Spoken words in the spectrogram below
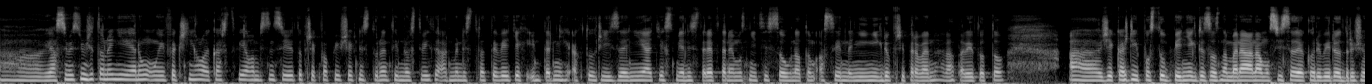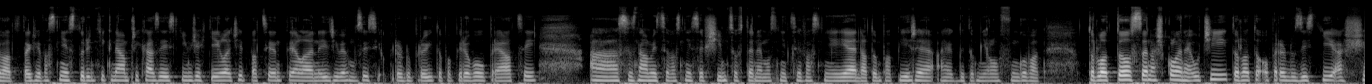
Eh, já si myslím, že to není jenom u infekčního lékařství, ale myslím si, že to překvapí všechny studenty. Množství té administrativy, těch interních aktů řízení a těch směrnic, které v té nemocnici jsou, na tom asi není nikdo připraven na tady toto a že každý postup je někde zaznamenán a musí se jako kdyby dodržovat. Takže vlastně studenti k nám přicházejí s tím, že chtějí léčit pacienty, ale nejdříve musí si opravdu projít to papírovou práci a seznámit se vlastně se vším, co v té nemocnici vlastně je na tom papíře a jak by to mělo fungovat. Tohle se na škole neučí, tohle to opravdu zjistí, až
